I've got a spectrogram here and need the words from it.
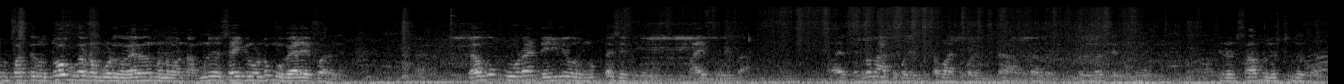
ஒரு பத்து இருபது தோப்பு கரணம் போடுங்க வேறு எதுவும் பண்ண வேண்டாம். முடிஞ்ச சைக்கிள் ஓட்டும் உங்கள் வேலையை பாருங்கள் டவு கூட டெய்லி ஒரு முட்டை சேர்த்துக்கணும். வாய்ப்பு தான் வாய்ப்பு இருந்தால் நாட்டுக்கோழி முட்டை வாட்டுக்கோழி முட்டை அப்புறம் சேர்த்துக்கணும். ரெண்டு சாப்பிட்டு லிஸ்ட்டு தருவோம்.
